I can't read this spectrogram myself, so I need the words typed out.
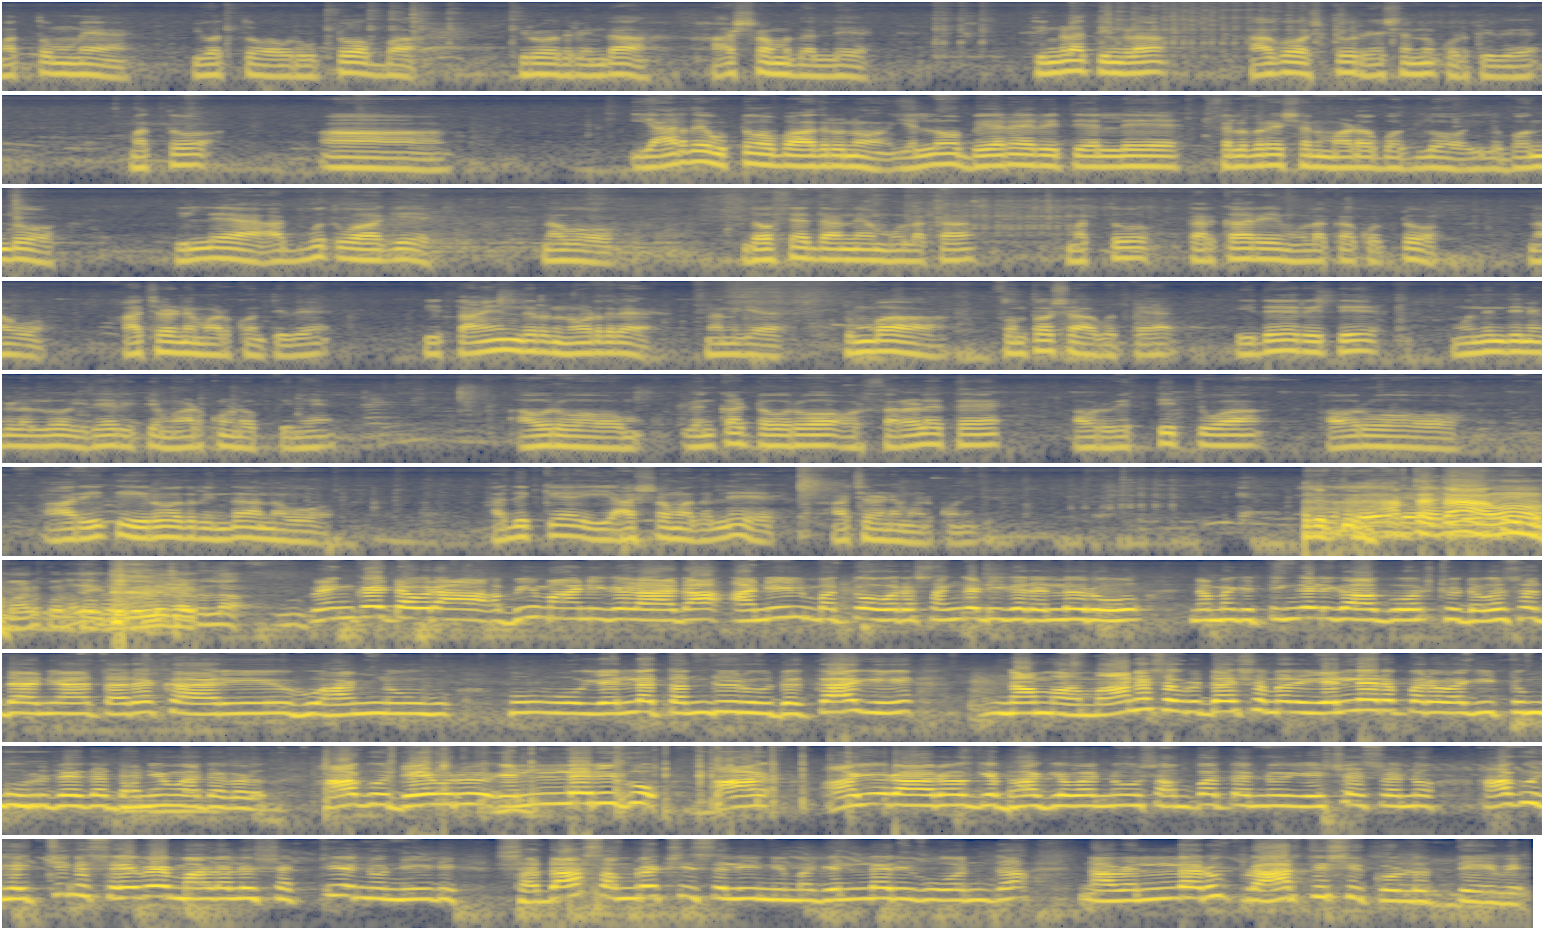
ಮತ್ತೊಮ್ಮೆ ಇವತ್ತು ಅವರು ಹುಟ್ಟುಹಬ್ಬ ಇರೋದರಿಂದ ಆಶ್ರಮದಲ್ಲಿ ತಿಂಗಳ ತಿಂಗಳ ಆಗುವಷ್ಟು ರೇಷನ್ನು ಕೊಡ್ತೀವಿ. ಮತ್ತು ಯಾರದೇ ಹುಟ್ಟುಹಬ್ಬ ಆದ್ರೂ ಎಲ್ಲೋ ಬೇರೆ ರೀತಿಯಲ್ಲಿ ಸೆಲೆಬ್ರೇಷನ್ ಮಾಡೋ ಬದಲು ಇಲ್ಲಿ ಬಂದು ಇಲ್ಲೇ ಅದ್ಭುತವಾಗಿ ನಾವು ದೋಸೆ ಧಾನ್ಯ ಮೂಲಕ ಮತ್ತು ತರಕಾರಿ ಮೂಲಕ ಕೊಟ್ಟು ನಾವು ಆಚರಣೆ ಮಾಡ್ಕೊತೀವಿ. ಈ ತಾಯಂದಿರು ನೋಡಿದ್ರೆ ನನಗೆ ತುಂಬ ಸಂತೋಷ ಆಗುತ್ತೆ. ಇದೇ ರೀತಿ ಮುಂದಿನ ದಿನಗಳಲ್ಲೂ ಇದೇ ರೀತಿ ಮಾಡ್ಕೊಂಡು ಹೋಗ್ತೀನಿ. ಅವರು ವೆಂಕಟ್ ಅವರು ಅವ್ರ ಸರಳತೆ ಅವ್ರ ವ್ಯಕ್ತಿತ್ವ ಅವರು ಆ ರೀತಿ ಇರೋದರಿಂದ ನಾವು ಅದಕ್ಕೆ ಈ ಆಶ್ರಮದಲ್ಲಿ ಆಚರಣೆ ಮಾಡ್ಕೊಂಡಿದ್ದೀವಿ. ವೆಂಕಟ್ ಅವರ ಅಭಿಮಾನಿಗಳಾದ ಅನಿಲ್ ಮತ್ತು ಅವರ ಸಂಗಡಿಗರೆಲ್ಲರೂ ನಮಗೆ ತಿಂಗಳಿಗಾಗುವಷ್ಟು ದವಸ ಧಾನ್ಯ ತರಕಾರಿ ಹು- ಹಣ್ಣು ಹೂವು ಎಲ್ಲ ತಂದಿರುವುದಕ್ಕಾಗಿ ನಮ್ಮ ಮಾನಸ ವೃದ್ಧಾಶ್ರಮದ ಎಲ್ಲರ ಪರವಾಗಿ ತುಂಬು ಹೃದಯದ ಧನ್ಯವಾದಗಳು. ಹಾಗೂ ದೇವರು ಎಲ್ಲರಿಗೂ ಆ- ಆಯುರ ಆರೋಗ್ಯ ಭಾಗ್ಯವನ್ನು, ಸಂಪತ್ತನ್ನು, ಯಶಸ್ಸನ್ನು ಹಾಗೂ ಹೆಚ್ಚಿನ ಸೇವೆ ಮಾಡಲು ಶಕ್ತಿಯನ್ನು ನೀಡಿ ಸದಾ ಸಂರಕ್ಷಿಸಲಿ. ನಿಮಗೆಲ್ಲರಿಗೂ ಅಂತ ನಾವೆಲ್ಲರೂ ಪ್ರಾರ್ಥಿಸಿಕೊಳ್ಳುತ್ತೇವೆ.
